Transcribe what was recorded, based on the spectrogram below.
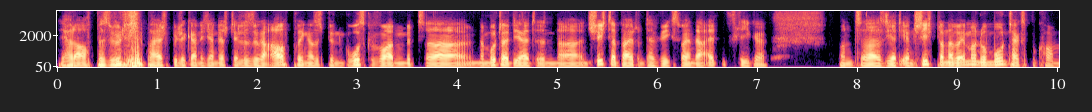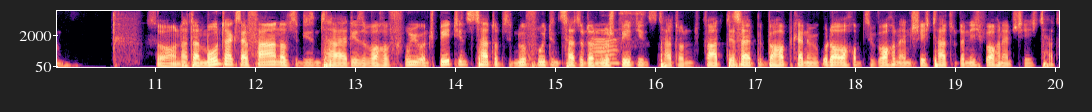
ja, oder auch persönliche Beispiele kann ich an der Stelle sogar auch bringen. Also ich bin groß geworden mit äh, einer Mutter, die halt in, äh, in Schichtarbeit unterwegs war in der Altenpflege. Und äh, sie hat ihren Schichtplan aber immer nur montags bekommen. So, und hat dann montags erfahren, ob sie diesen Tag, diese Woche Früh- und Spätdienst hat, ob sie nur Frühdienst hat oder Was? nur Spätdienst hat und war deshalb überhaupt keine, oder auch ob sie Wochenendschicht hat oder nicht Wochenendschicht hat.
